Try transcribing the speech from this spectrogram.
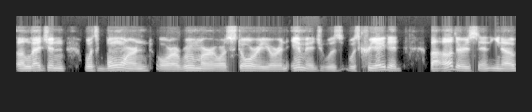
a legend was born, or a rumor, or a story, or an image was was created by others, and you know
